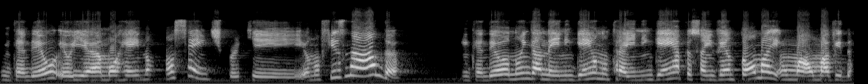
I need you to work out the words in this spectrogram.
Entendeu? Eu ia morrer inocente, porque eu não fiz nada. Entendeu? Eu não enganei ninguém, eu não traí ninguém, a pessoa inventou uma, uma, uma vida.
